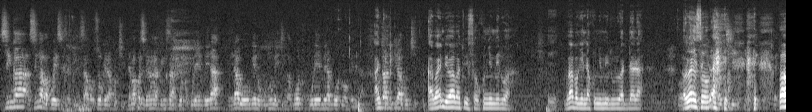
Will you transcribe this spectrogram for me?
Singa singa bakwesize kinsawo osookera ku ki? Ne bakwesigana nga kinsawo gwotukulembera era woogenda okumumiti nga gwotukulembera gwotoberera otandikira ku ki? abayimbi baba batuuse okunyumirwa. Eh, baba bagenda kunyumirwa ddala. Olwensonga baba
